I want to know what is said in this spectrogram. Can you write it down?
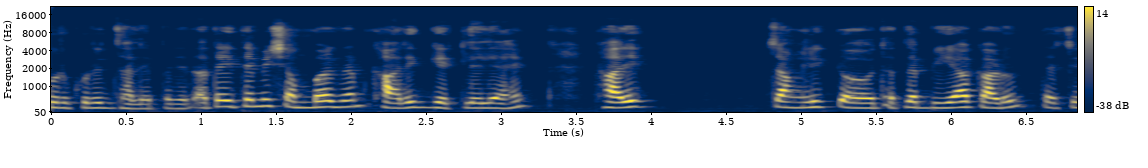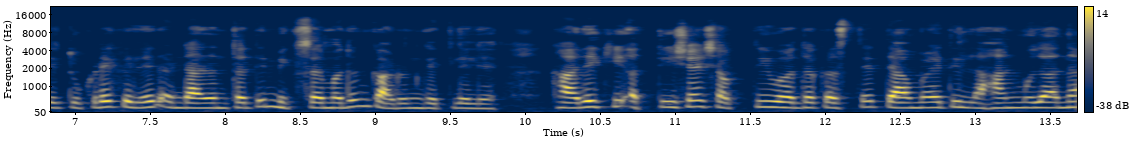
कुरकुरीत झाले पाहिजेत. आता इथे मी शंभर ग्रॅम खारीक घेतलेले आहे. खारीक चांगली त्यातल्या बिया काढून त्याचे तुकडे केले आहेत आणि त्यानंतर ती मिक्सरमधून काढून घेतलेली आहे. खारीक ही अतिशय शक्तिवर्धक असते. त्यामुळे ती लहान मुलांना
